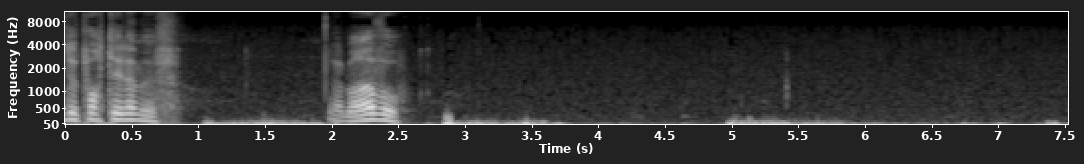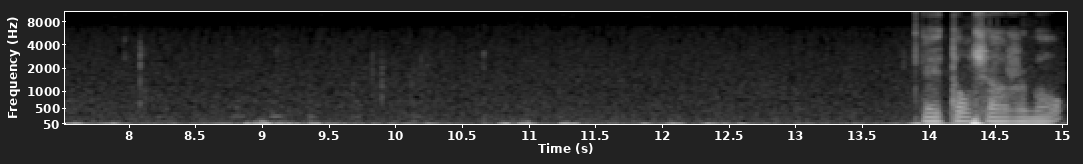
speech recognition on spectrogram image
De porter la meuf. Ah, bravo. Et temps de chargement.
